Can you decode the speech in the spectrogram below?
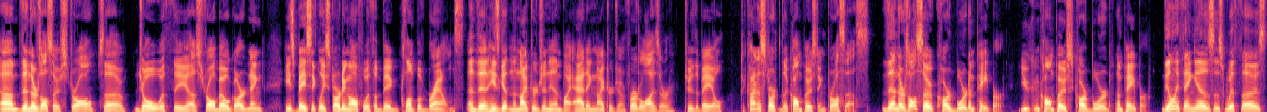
Um, then there's also straw. So, Joel with the uh, straw bale gardening, he's basically starting off with a big clump of browns. And then he's getting the nitrogen in by adding nitrogen fertilizer to the bale to kind of start the composting process. Then there's also cardboard and paper. You can compost cardboard and paper. The only thing is is with those,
